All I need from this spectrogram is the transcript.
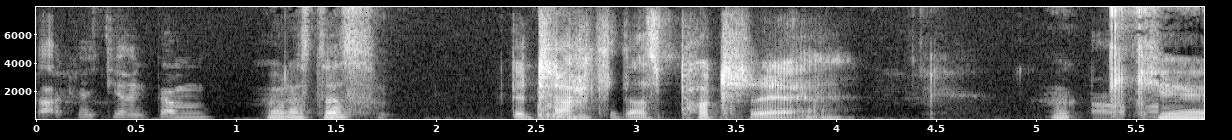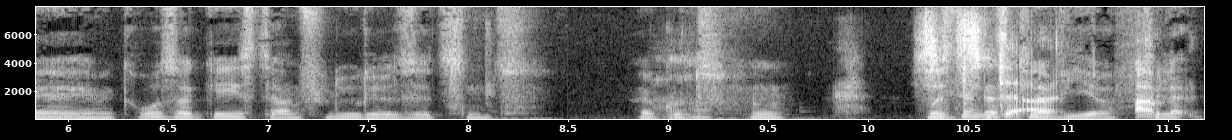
Da gleich direkt am. War das das? Betrachte das Porträt. Okay, mit großer Geste am Flügel sitzend. Ja gut. Hm. Wo ist denn das Klavier? Vielleicht-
